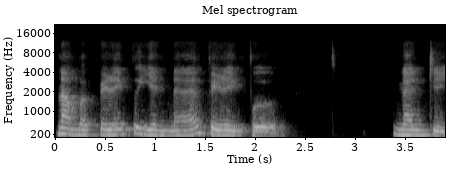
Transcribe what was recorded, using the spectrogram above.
நம்ம பிழைப்பு என்ன? பிழைப்பு. நன்றி.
